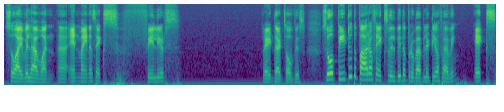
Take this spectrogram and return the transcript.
So I will have one uh, n minus x failures. Right, that's obvious. So p to the power of x will be the probability of having x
